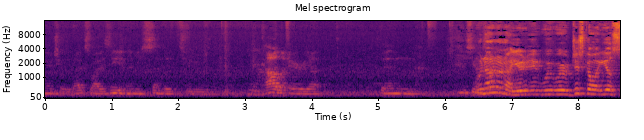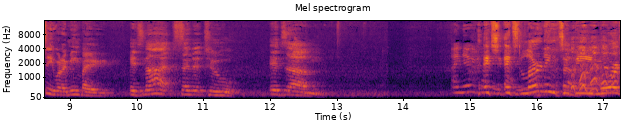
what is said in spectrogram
Ranch or X, Y, Z, and then you send it to the Kala area, then you see. Well, no, no, no. You're, we're we're just going. You'll see what I mean by it's not send it to. It's um. I know you're talking It's about it's learning to be more.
